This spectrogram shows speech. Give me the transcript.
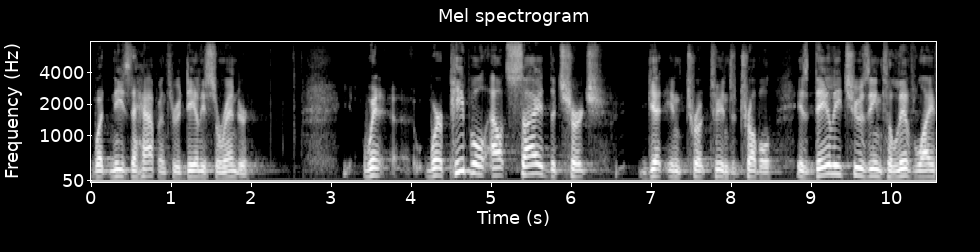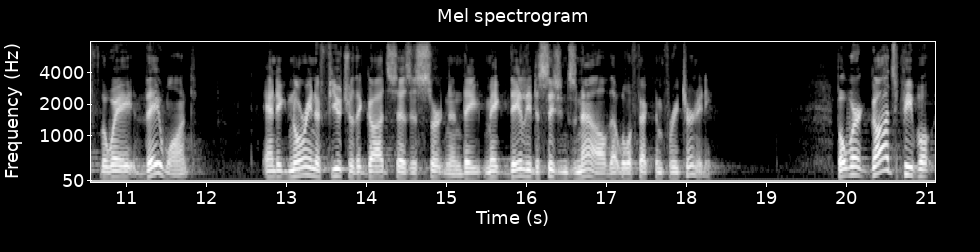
what needs to happen through daily surrender. When, where people outside the church get in tr- into trouble is daily choosing to live life the way they want and ignoring a future that God says is certain, and they make daily decisions now that will affect them for eternity. But where God's people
